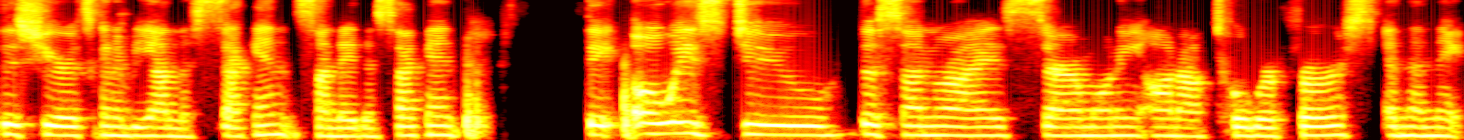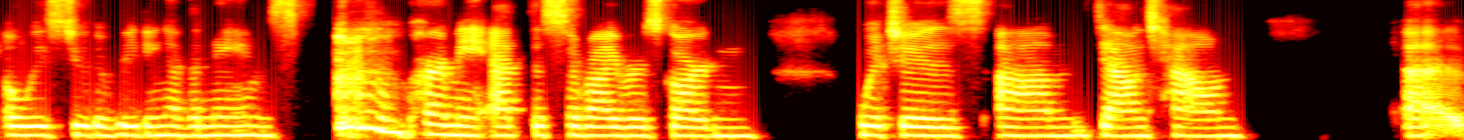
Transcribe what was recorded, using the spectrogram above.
this year it's going to be on the second, Sunday the second. They always do the sunrise ceremony on October 1st, and then they always do the reading of the names, pardon me, at the Survivors Garden, which is um, downtown, uh,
